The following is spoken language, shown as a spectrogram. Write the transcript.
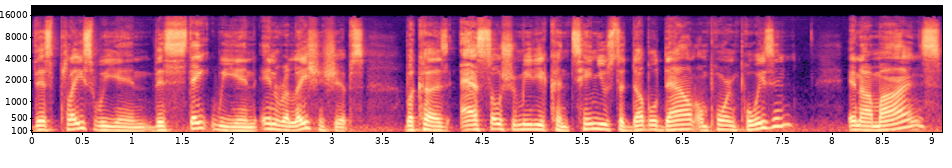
this place we in this state we in in relationships because as social media continues to double down on pouring poison in our minds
